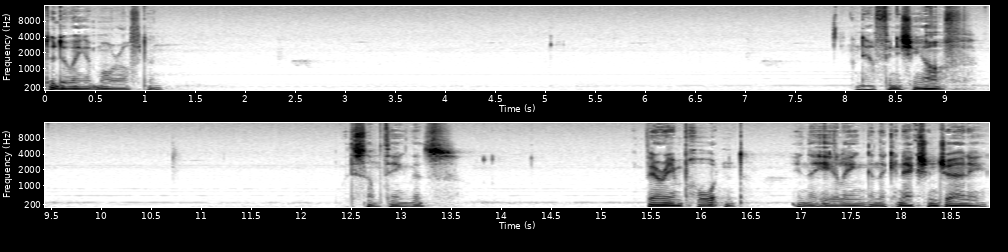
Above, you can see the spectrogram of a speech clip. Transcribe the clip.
to doing it more often. Now, finishing off with something that's very important in the healing and the connection journey.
